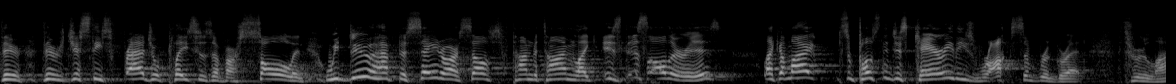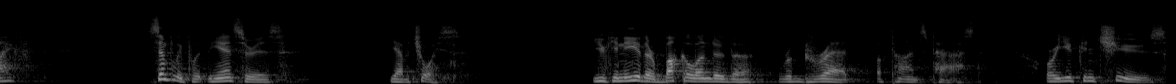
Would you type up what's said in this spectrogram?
they're, just these fragile places of our soul. And we do have to say to ourselves from time to time, like, is this all there is? Like, am I supposed to just carry these rocks of regret through life? Simply put, the answer is you have a choice. You can either buckle under the regret of times past, or you can choose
